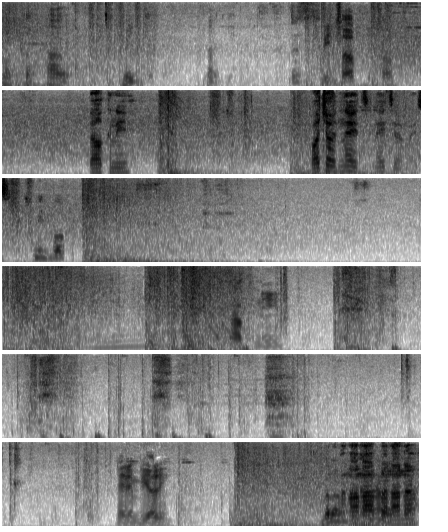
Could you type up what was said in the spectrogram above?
What the hell? Mid. Back. Just B top, B top. Balcony. Watch out, Nate. Nate, uh, mates. mid box. Balcony. Need hem bij jullie. Banana. Banana, banana.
